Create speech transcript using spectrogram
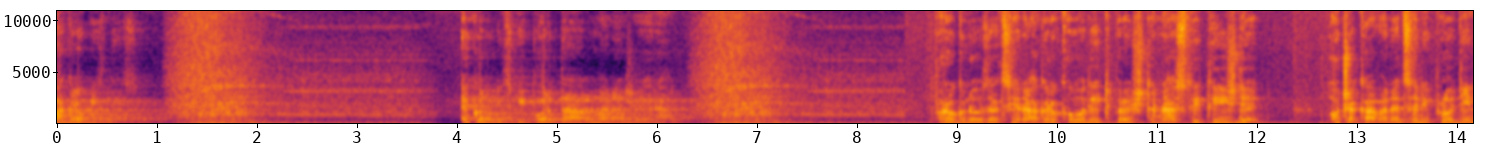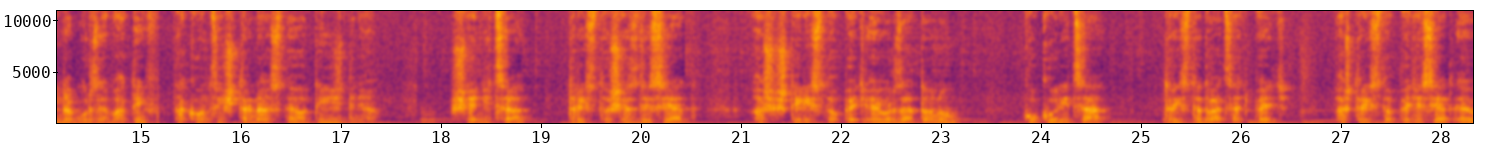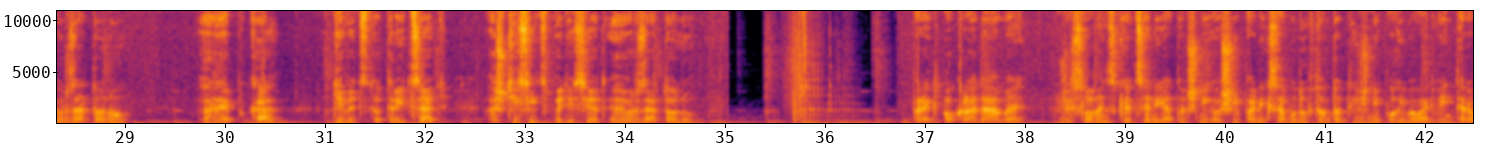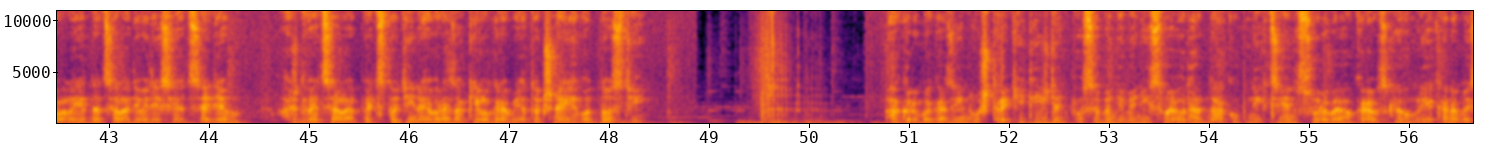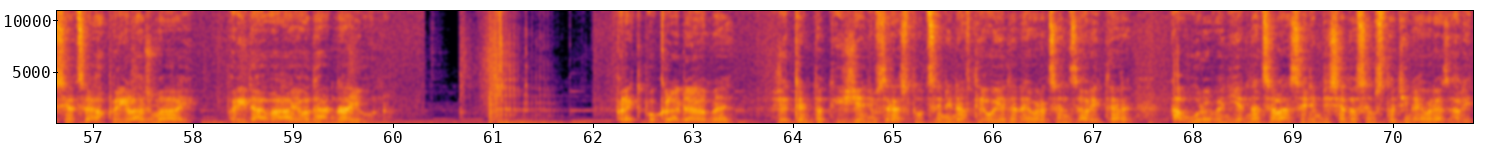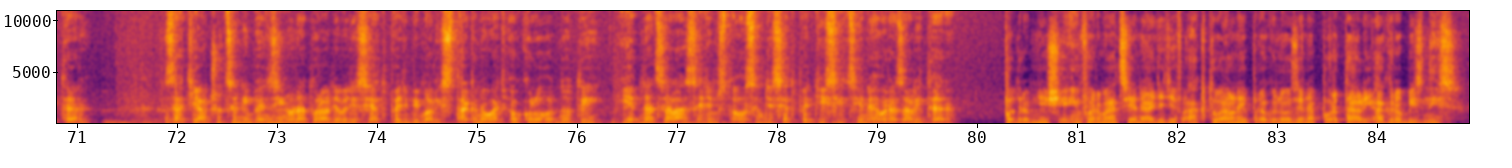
Agrobiznis. Ekonomický portál manažéra. Prognóza cien agrokomodít pre 14. týždeň. Očakávané ceny plodín na burze Matif na konci 14. týždňa. Pšenica 360 až 405 eur za tonu, kukurica 325 až 350 eur za tonu, repka 930 až 1050 eur za tonu. Predpokladáme, že slovenské ceny jatočných ošípaných sa budú v tomto týždni pohybovať v intervale 1,97 až 2,5 eur za kilogram jatočnej hmotnosti. Agromagazín už tretí týždeň po sebe nemení svoj odhad nákupných cien surového kravského mlieka na mesiace apríl až máj. Pridáva aj odhad na jún. Predpokladáme, že tento týždeň vzrastú ceny nafty o 1 eurocent za liter na úroveň 1,78 eur za liter, zatiaľ čo ceny benzínu Natural 95 by mali stagnovať okolo hodnoty 1,785 tisícin eur za liter. Podrobnejšie informácie nájdete v aktuálnej prognóze na portáli Agrobiznis.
